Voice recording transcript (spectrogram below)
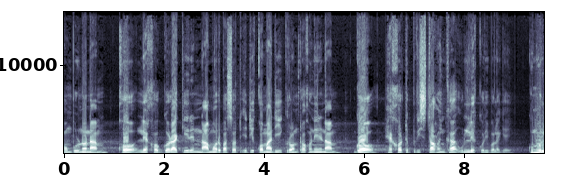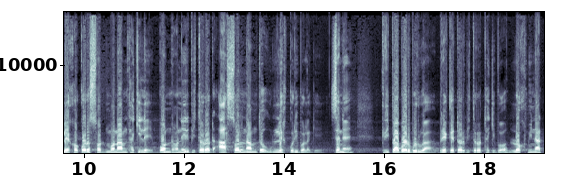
সম্পূৰ্ণ নাম খ লেখকগৰাকীৰ নামৰ পাছত এটি কমা দি গ্ৰন্থখনিৰ নাম গ শেষত পৃষ্ঠা সংখ্যা উল্লেখ কৰিব লাগে। কোনো লেখকৰ ছদ্মনাম থাকিলে বন্ধনীৰ ভিতৰত আচল নামটো উল্লেখ কৰিব লাগে। যেনে কৃপাবৰ বৰুৱা ব্ৰেকেটৰ ভিতৰত থাকিব লক্ষ্মীনাথ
